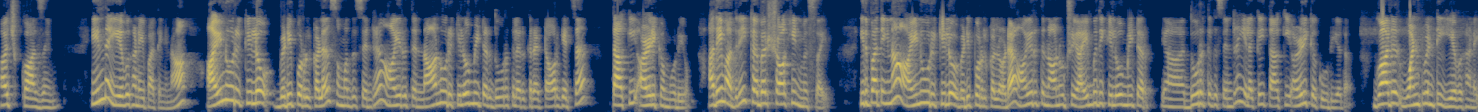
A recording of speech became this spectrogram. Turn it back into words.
ஹஜ் காசிம். இந்த ஏவுகணை பார்த்தீங்கன்னா ஐநூறு கிலோ வெடிப்பொருட்களை சுமந்து சென்று ஆயிரத்து நானூறு கிலோமீட்டர் தூரத்தில் இருக்கிற டார்கெட்ஸை தாக்கி அழிக்க முடியும். அதே மாதிரி கெபர் ஷாஹின் மிசைல் இது பார்த்தீங்கன்னா ஐநூறு கிலோ வெடிப்பொருட்களோட ஆயிரத்து நானூற்றி ஐம்பது கிலோமீட்டர் தூரத்துக்கு சென்று இலக்கை தாக்கி அழிக்கக்கூடியது. குவாடர் ஒன் டுவெண்ட்டி ஏவுகணை.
